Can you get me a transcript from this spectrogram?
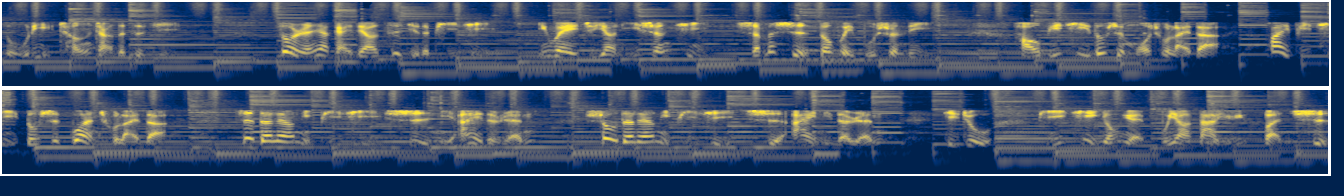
努力成长的自己。做人要改掉自己的脾气，因为只要你一生气，什么事都会不顺利。好脾气都是磨出来的，坏脾气都是惯出来的。治得了你脾气是你爱的人，受得了你脾气是爱你的人。记住，脾气永远不要大于本事。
